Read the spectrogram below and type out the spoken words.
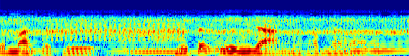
ส่วนมากก็คือมีแต่อึ้งอย่างนะครับนั่นนะครับ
